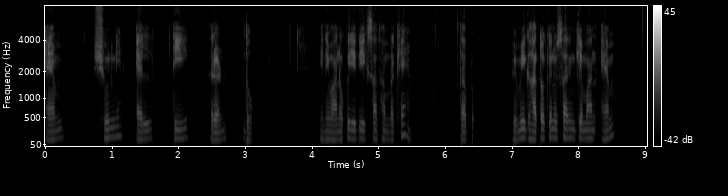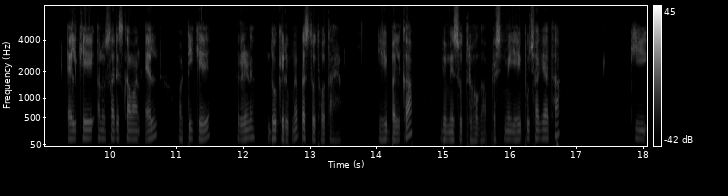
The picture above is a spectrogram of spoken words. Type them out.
एम शून्य एल टी ऋण इन्हीं मानों को यदि एक साथ हम रखें, तब विमेय घातों के अनुसार इनके मान एम एल के अनुसार इसका मान एल और टी के ऋण दो के रूप में प्रस्तुत होता है। यही बल का विमेय सूत्र होगा। प्रश्न में यही पूछा गया था कि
